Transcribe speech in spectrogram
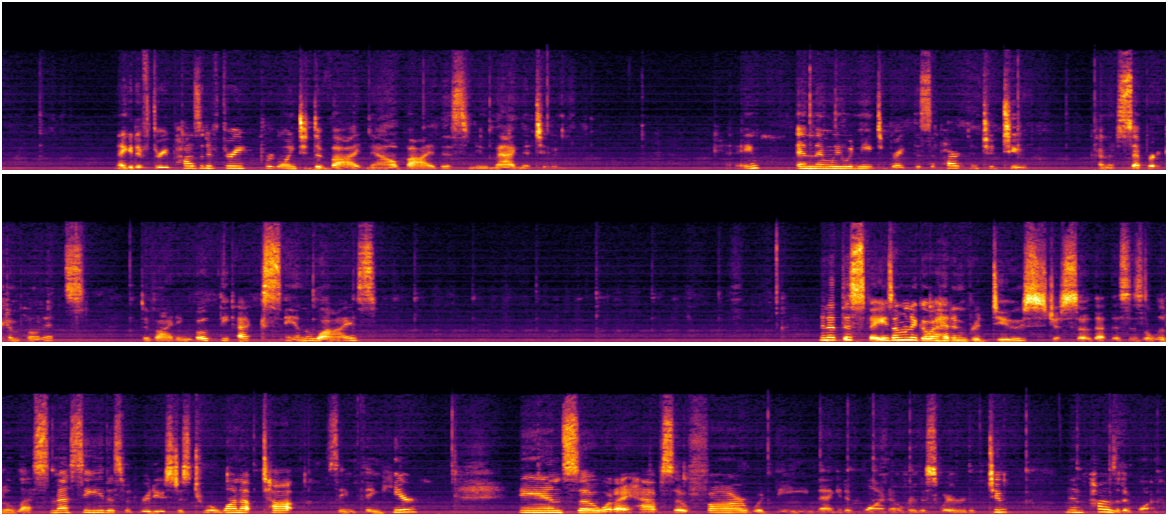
negative 3, positive 3, we're going to divide now by this new magnitude. Okay, and then we would need to break this apart into two kind of separate components, dividing both the x and the y's. And at this phase, I'm going to go ahead and reduce just so that this is a little less messy. This would reduce just to a 1 up top. Same thing here. And so what I have so far would be negative 1 over the square root of 2 and positive 1.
